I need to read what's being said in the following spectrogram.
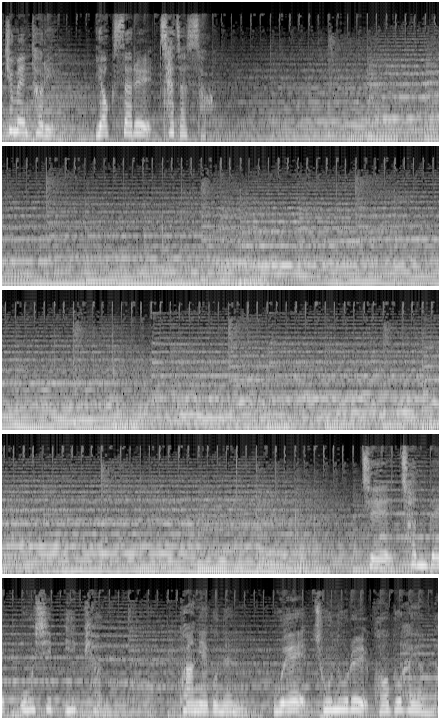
다큐멘터리 역사를 찾아서. 제 1152편. 광해군은 왜 존호를 거부하였나?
